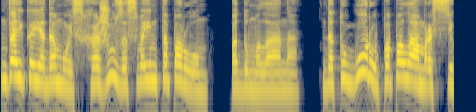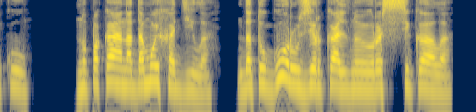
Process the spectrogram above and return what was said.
«Дай-ка я домой схожу за своим топором», — подумала она, «да ту гору пополам рассеку». Но пока она домой ходила, да ту гору зеркальную рассекала,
